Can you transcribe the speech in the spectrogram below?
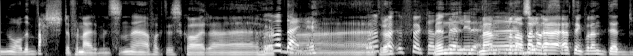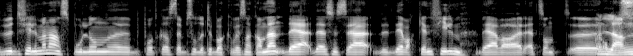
noe av det verste fornærmelsen jeg faktisk har hørt. Det var deilig. eh, Da tror jeg. fø- følte jeg at Men det ble det- litt Men, men eh, altså, balanse. jeg tenker på den Deadwood-filmen. Spol noen podkastepisoder tilbake hvor vi snakka om den. Det, det synes jeg, det, det var ikke en film. Det var et sånt uh, lang,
